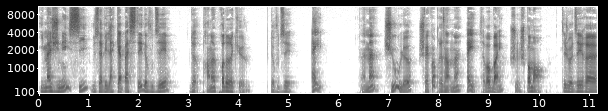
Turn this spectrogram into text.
imaginez si vous avez la capacité de vous dire, de prendre un pas de recul, de vous dire, Hey, maman, je suis où là? Je fais quoi présentement? Hey, ça va bien, je, suis pas mort. Tu sais, je veux dire, euh,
